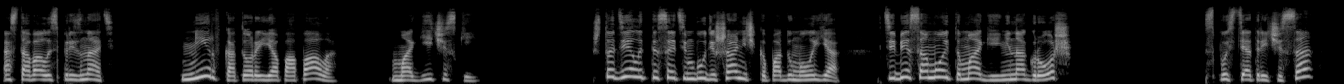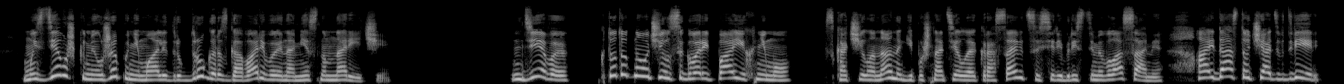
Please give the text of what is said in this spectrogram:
Оставалось признать, мир, в который я попала, магический. «Что делать ты с этим будешь, Анечка?» — подумала я. «В тебе самой-то магии не на грош». Спустя три часа мы с девушками уже понимали друг друга, разговаривая на местном наречии. «Девы, кто тут научился говорить по-ихнему?» Вскочила на ноги пошнотелая красавица с серебристыми волосами. «Айда стучать в дверь!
